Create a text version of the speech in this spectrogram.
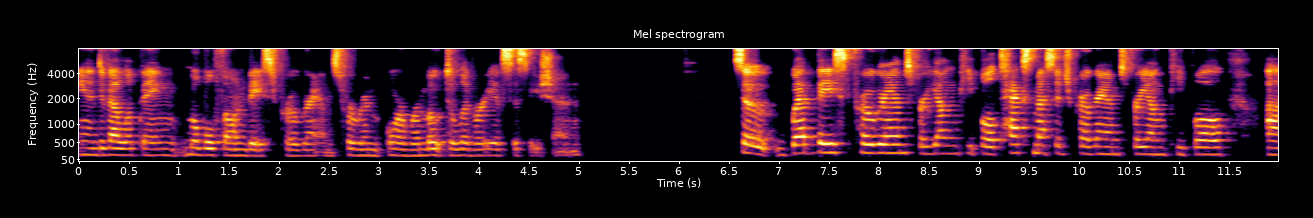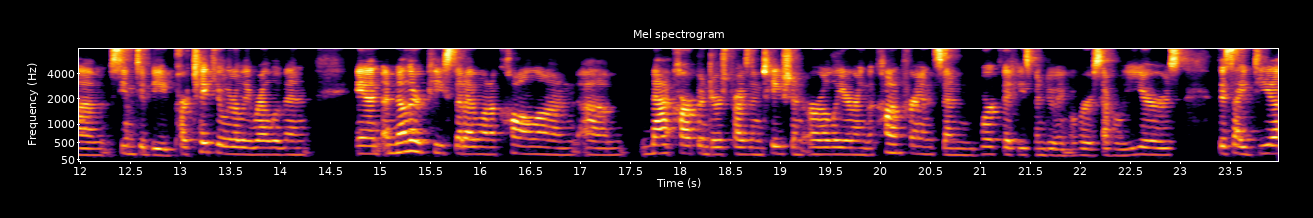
and developing mobile phone-based programs for rem or remote delivery of cessation. So web-based programs for young people, text message programs for young people um, seem to be particularly relevant. And another piece that I want to call on um, Matt Carpenter's presentation earlier in the conference and work that he's been doing over several years, this idea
